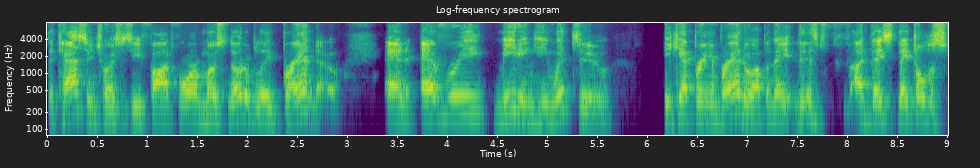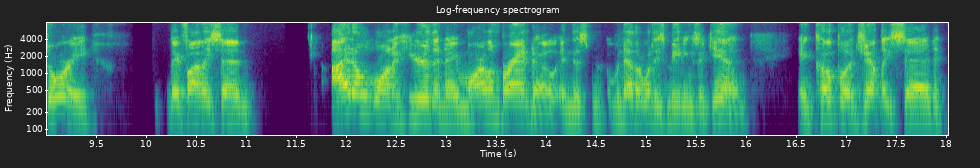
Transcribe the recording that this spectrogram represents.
the casting choices he fought for, most notably Brando. And every meeting he went to, he kept bringing Brando up, and they they they told a story. They finally said, "I don't want to hear the name Marlon Brando in this another one of these meetings again." And Coppola gently said,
